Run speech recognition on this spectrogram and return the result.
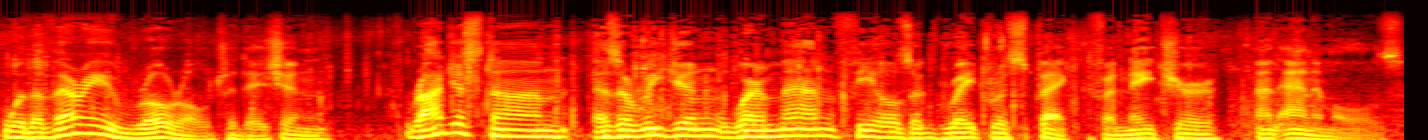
With a very rural tradition, Rajasthan is a region where man feels a great respect for nature and animals.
